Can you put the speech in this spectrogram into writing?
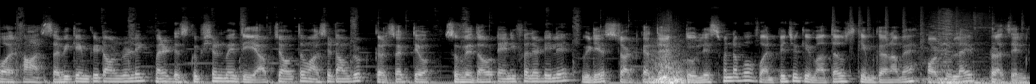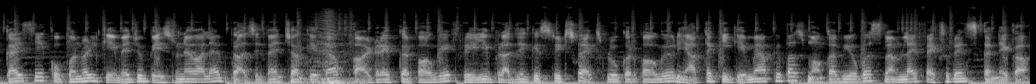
और हाँ सभी गेम की डाउनलोड लिंक मैंने डिस्क्रिप्शन में दी आप चाहो तो वहाँ से डाउनलोड कर सकते हो। So without any further delay video start करते हैं। तो लिस्ट में नंबर वन पे जो गेम आता है, उस गेम का नाम है ऑटो लाइफ ब्राज़ील का इसे एक ओपन वर्ल्ड गेम है जो बेस्ड होने वाला है ब्राज़ील में। गेम आप कार ड्राइव कर पाओगे फ्रीली ब्राज़ील की स्ट्रीट्स को एक्सप्लोर कर पाओगे और यहाँ तक की गेम में आपके पास मौका भी होगा स्लम लाइफ एक्सपीरियंस करने का।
